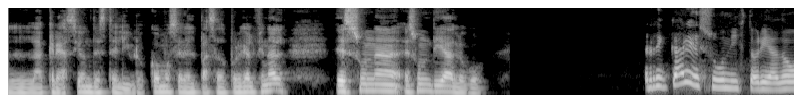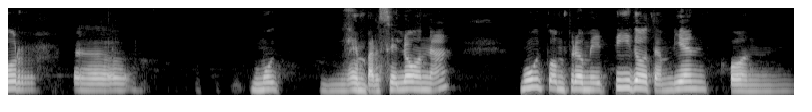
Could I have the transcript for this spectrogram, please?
la creación de este libro, cómo será el pasado, porque al final es, una, es un diálogo Ricard es un historiador eh, muy, en Barcelona, muy comprometido también con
